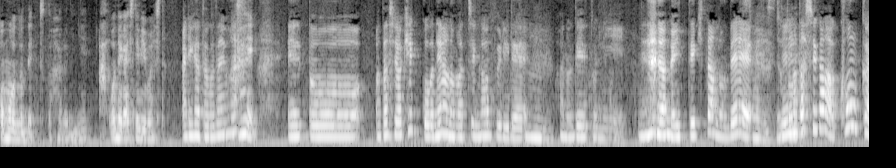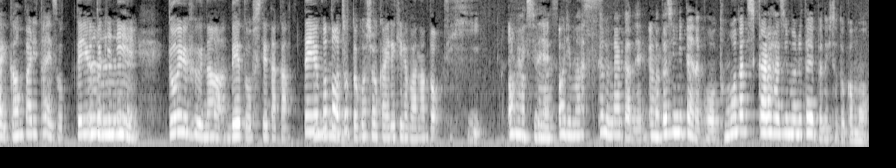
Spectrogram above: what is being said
思うのでちょっと春にねお願いしてみました。ありがとうございます、はい、えっ、と私は結構ねあのマッチングアプリで、あのデートにね あの行ってきたのでね。ちょっと私が今回頑張りたいぞっていう時に、うんうんうん。どういう風なデートをしてたかっていうことうんをちょっとご紹介できればなとぜひお願思っております。多分なんかね、うん。私みたいなこう友達から始まるタイプの人とかも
